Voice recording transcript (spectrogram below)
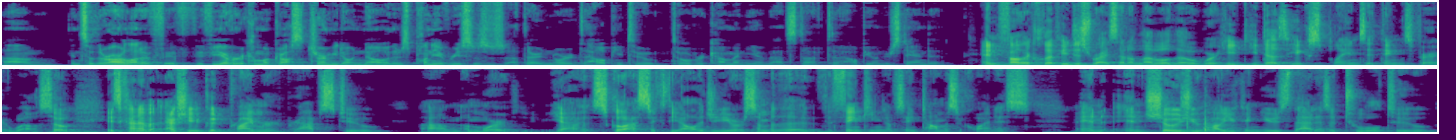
Um, and so there are a lot of, if, if you ever come across a term you don't know, there's plenty of resources out there in order to help you to, to overcome any of that stuff, to help you understand it. And Father Cliff, he just writes at a level though where he, he does, he explains it things very well. So mm-hmm. it's kind of actually a good primer perhaps to um, a more, yeah, scholastic theology or some of the, the thinking of St. Thomas Aquinas. And, and shows you how you can use that as a tool to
